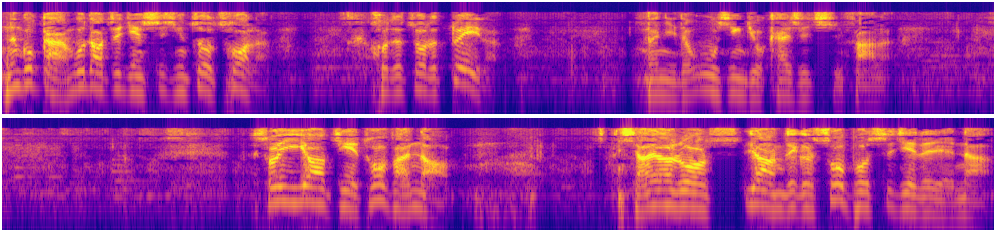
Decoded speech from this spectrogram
能够感悟到这件事情做错了，或者做的对了，那你的悟性就开始启发了。所以要解脱烦恼，想要若让这个娑婆世界的人呐，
